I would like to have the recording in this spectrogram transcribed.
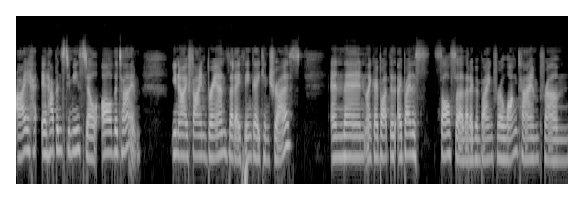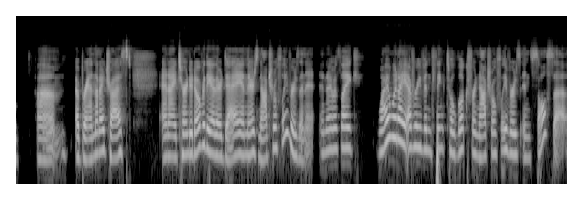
i it happens to me still all the time you know, I find brands that I think I can trust. And then like I bought the I buy this salsa that I've been buying for a long time from um, a brand that I trust. And I turned it over the other day and there's natural flavors in it. And I was like, why would I ever even think to look for natural flavors in salsa?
